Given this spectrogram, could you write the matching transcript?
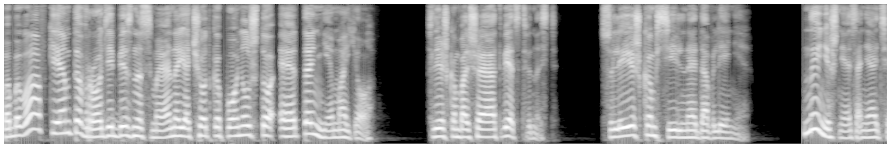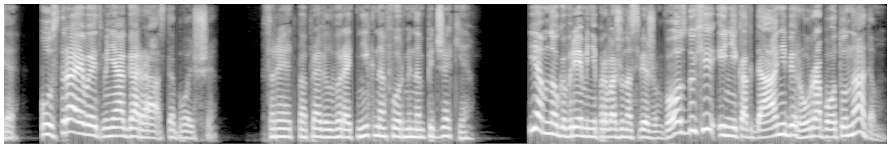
Побывав кем-то вроде бизнесмена, я четко понял, что это не мое. Слишком большая ответственность, слишком сильное давление. Нынешнее занятие устраивает меня гораздо больше». Фред поправил воротник на форменном пиджаке. «Я много времени провожу на свежем воздухе и никогда не беру работу на дом.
